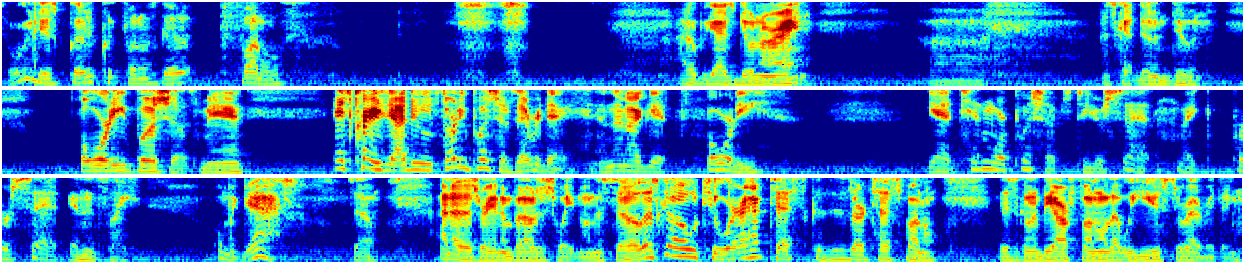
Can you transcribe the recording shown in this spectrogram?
so we're going to do is go to ClickFunnels, go to Funnels. I hope you guys are doing all right. Uh, I just got done doing 40 push-ups, man. It's crazy. I do 30 push-ups every day, and then I get 40 you add 10 more push-ups to your set, like per set, and it's like, oh my gosh. So I know that's random, but I was just waiting on this. So let's go to where I have tests, because this is our test funnel. This is going to be our funnel that we use through everything,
